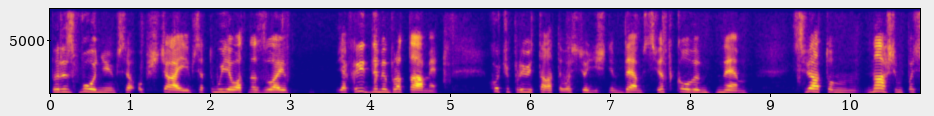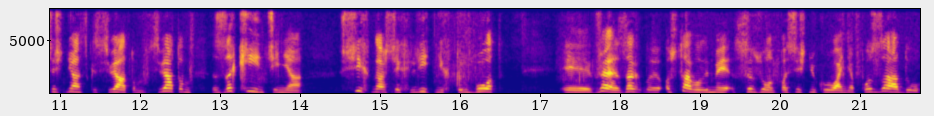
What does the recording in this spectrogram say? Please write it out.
перезвонюємося, общаємося, тому я вас називаю як рідними братами. Хочу привітати вас сьогоднішнім днем, святковим днем, святом нашим пасічнянським святом, святом закінчення всіх наших літніх турбот. Е, Вже е, оставили ми сезон пасічникування позаду.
